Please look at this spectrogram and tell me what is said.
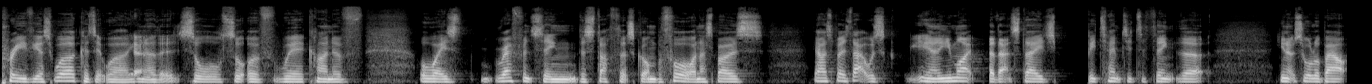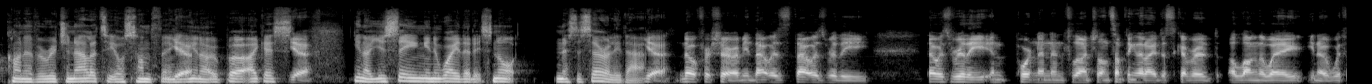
previous work, as it were. Yeah. You know, that it's all sort of we're kind of always referencing the stuff that's gone before, and I suppose, yeah, I suppose that was, you know, you might at that stage be tempted to think that, you know, it's all about kind of originality or something. Yeah. You know, but I guess, yeah you know you're seeing in a way that it's not necessarily that. Yeah, no, for sure. I mean, that was that was really that was really important and influential, and something that I discovered along the way. You know, with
